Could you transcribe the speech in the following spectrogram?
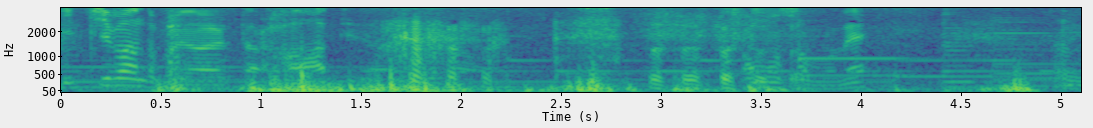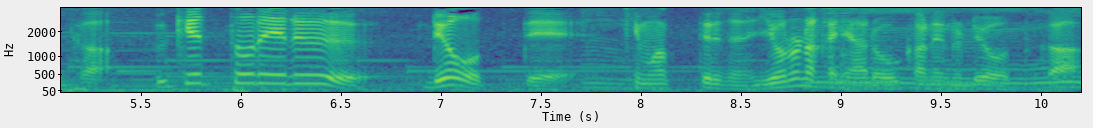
1万とか言われたらはあってなる そうそうそうそそう。もそもね。なんか受け取れる量って決まってるじゃない？世の中にあるお金の量とか、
